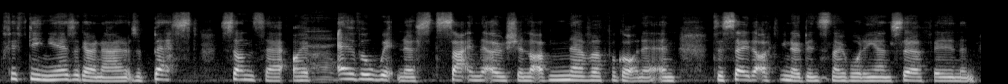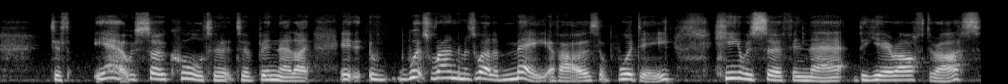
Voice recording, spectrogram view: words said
15 years ago now, and it was the best sunset I have Wow. ever witnessed. Sat in the ocean, like I've never forgotten it, and to say that I've you know been snowboarding and surfing and just yeah, it was so cool to, to have been there. Like it, it- what's random as well, a mate of ours, Woody, he was surfing there the year after us,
